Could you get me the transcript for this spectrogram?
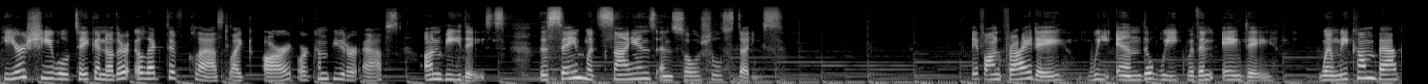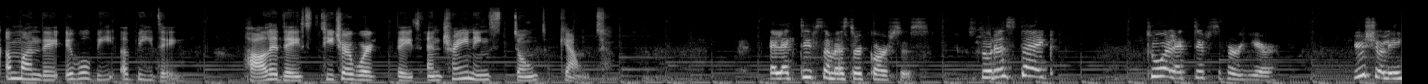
he or she will take another elective class like art or computer apps on B days. The same with science and social studies. If on Friday we end the week with an A day, when we come back on Monday, it will be a B day. Holidays, teacher work days, and trainings don't count. Elective semester courses. Students take two electives per year, usually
